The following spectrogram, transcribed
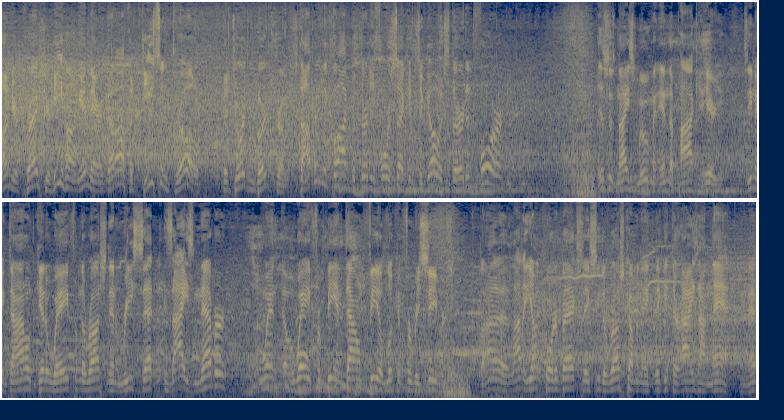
Under pressure, he hung in there and got off a decent throw to Jordan Bergstrom. Stopping the clock with 34 seconds to go. It's third and four. This is nice movement in the pocket here. You see McDonald get away from the rush and then reset. His eyes never went away from being downfield looking for receivers. A lot of, a lot of young quarterbacks, they see the rush coming, they, they get their eyes on that, and that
